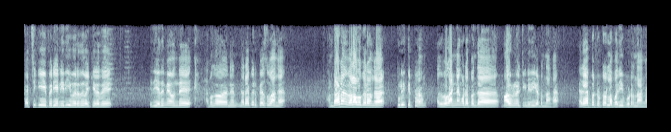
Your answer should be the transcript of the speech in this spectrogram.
கட்சிக்கு பெரிய நிதி வருது வைக்கிறது. இது எதுவுமே வந்து அவங்க நெ- நிறைய பேர் பேசுவாங்க. அன்றாடம் வேலை பார்க்குறவங்க துளி திட்டம் அதுபோக அண்ணன் கூட இப்போ இந்த மாவீர நிகழ்ச்சிக்கு நிதி கேட்டிருந்தாங்க. நிறைய பேர் ட்விட்டரில் பதிவு போட்டிருந்தாங்க.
